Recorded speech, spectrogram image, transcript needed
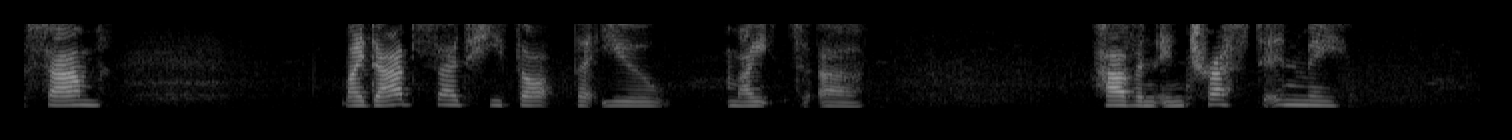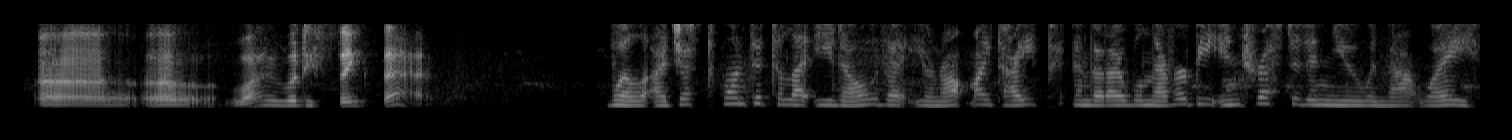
Sam, my dad said he thought that you might, uh, have an interest in me. Uh, uh, why would he think that? Well, I just wanted to let you know that you're not my type and that I will never be interested in you in that way.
